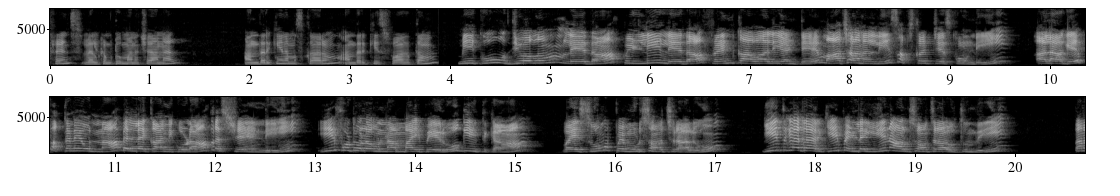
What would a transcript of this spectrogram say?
ఫ్రెండ్స్ వెల్కమ్ టు మన ఛానల్. అందరికీ నమస్కారం అందరికీ స్వాగతం. మీకు ఉద్యోగం లేదా పెళ్ళి లేదా ఫ్రెండ్ కావాలి అంటే మా ఛానల్ని సబ్స్క్రైబ్ చేసుకోండి. అలాగే పక్కనే ఉన్న బెల్లైకాన్ని కూడా ప్రెస్ చేయండి. ఈ ఫోటోలో ఉన్న అమ్మాయి పేరు గీతిక. వయసు ముప్పై మూడు సంవత్సరాలు. గీతిక గారికి పెళ్ళయ్యి నాలుగు సంవత్సరాలు అవుతుంది. తన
